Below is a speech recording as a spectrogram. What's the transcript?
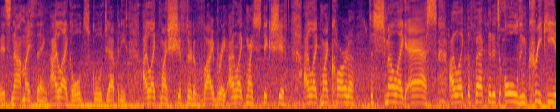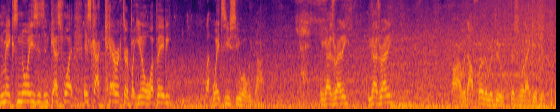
It's not my thing. I like old school Japanese. I like my shifter to vibrate. I like my stick shift. I like my car to, to smell like ass. I like the fact that it's old and creaky and makes noises. And guess what? It's got character. But you know what, baby? What? Wait till you see what we got. Yes. You guys ready? You guys ready? All right, without further ado, this is what I give you.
